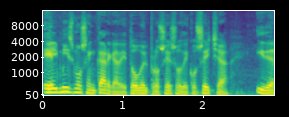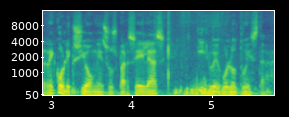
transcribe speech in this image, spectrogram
Él mismo se encarga de todo el proceso de cosecha y de recolección en sus parcelas y luego lo tuesta.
